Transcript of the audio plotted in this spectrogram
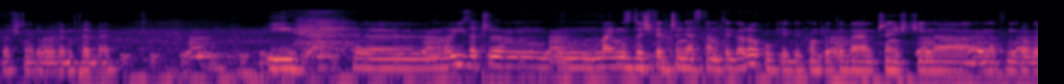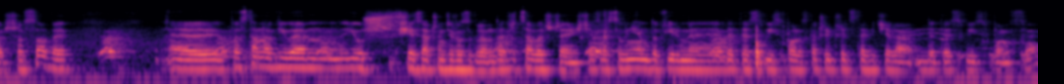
właśnie rower MTB. I, e, no i zacząłem, mając doświadczenia z tamtego roku, kiedy kompletowałem części na, na ten rower szosowy, postanowiłem już się zacząć rozglądać i całe szczęście. Zadzwoniłem do firmy DT Swiss Polska, czyli przedstawiciela DT Swiss w Polsce.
